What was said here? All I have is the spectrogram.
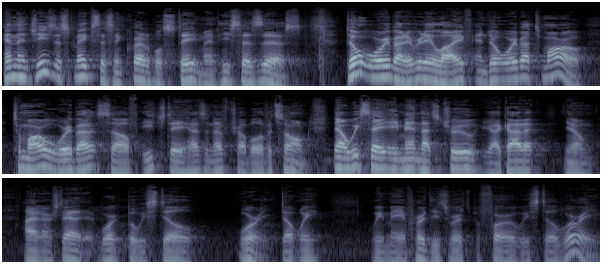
And then Jesus makes this incredible statement. He says this Don't worry about everyday life and don't worry about tomorrow. Tomorrow will worry about itself. Each day has enough trouble of its own. Now, we say, Amen, that's true. Yeah, I got it. You know, I understand it it worked, but we still worry, don't we? We may have heard these words before, we still worry.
